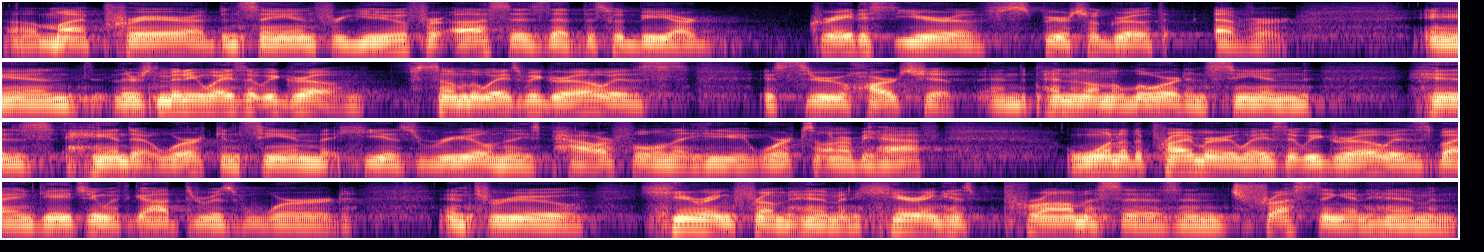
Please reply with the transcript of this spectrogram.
Uh, my prayer, I've been saying for you, for us, is that this would be our greatest year of spiritual growth ever. And there's many ways that we grow. Some of the ways we grow is, is through hardship and dependent on the Lord and seeing his hand at work and seeing that he is real and that he's powerful and that he works on our behalf. One of the primary ways that we grow is by engaging with God through his word and through hearing from him and hearing his promises and trusting in him and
